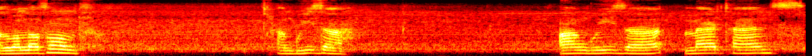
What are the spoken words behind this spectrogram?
Alban Lafont. Anguissa. Anguissa, Mertens,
